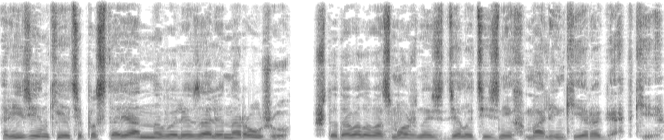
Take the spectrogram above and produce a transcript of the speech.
Резинки эти постоянно вылезали наружу, что давало возможность сделать из них маленькие рогатки.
